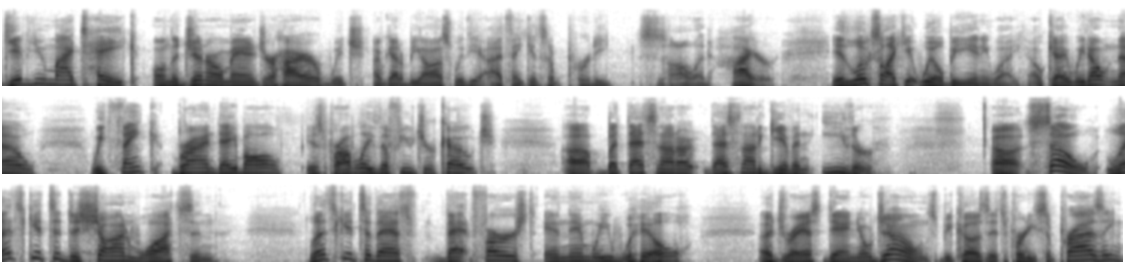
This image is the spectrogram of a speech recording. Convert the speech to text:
give you my take on the general manager hire, which I've got to be honest with you, I think it's a pretty solid hire. It looks like it will be anyway. Okay, we don't know. We think Brian Daboll is probably the future coach, uh, but that's not a that's not a given either. Uh, so let's get to Deshaun Watson. Let's get to that that first, and then we will address Daniel Jones because it's pretty surprising.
